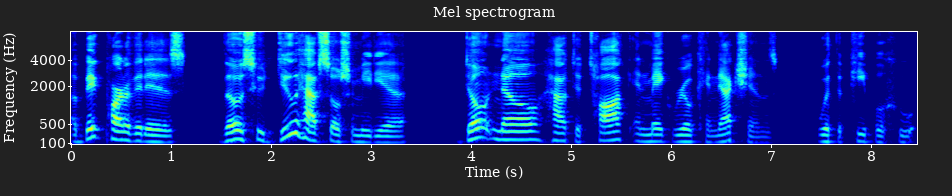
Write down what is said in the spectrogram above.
A big part of it is those who do have social media don't know how to talk and make real connections with the people who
